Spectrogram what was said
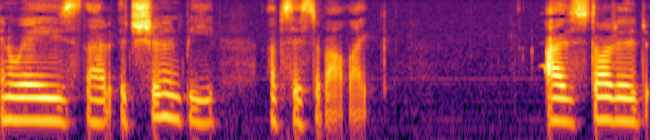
in ways that it shouldn't be obsessed about. Like, I've started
